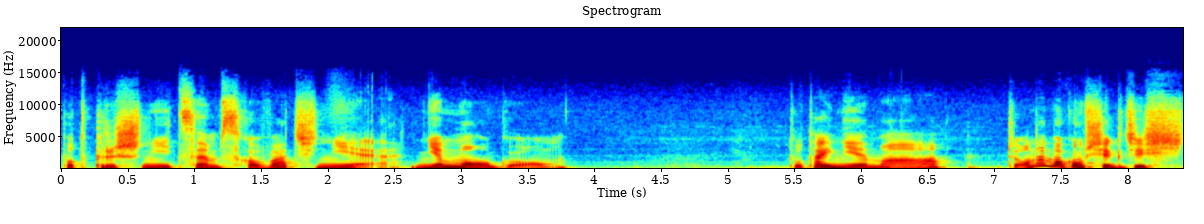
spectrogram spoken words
pod prysznicem schować? Nie, nie mogą. Tutaj nie ma. Czy one mogą się gdzieś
